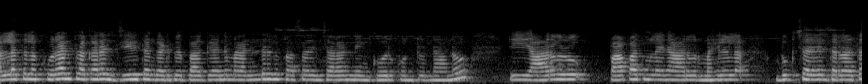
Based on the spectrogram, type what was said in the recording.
అల్లతల ఖురాన్ ప్రకారం జీవితం గడిపే భాగ్యాన్ని మన అందరికీ ప్రసాదించాలని నేను కోరుకుంటున్నాను. ఈ ఆరుగురు పాపాత్ములైన ఆరుగురు మహిళల బుక్ చదివిన తర్వాత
